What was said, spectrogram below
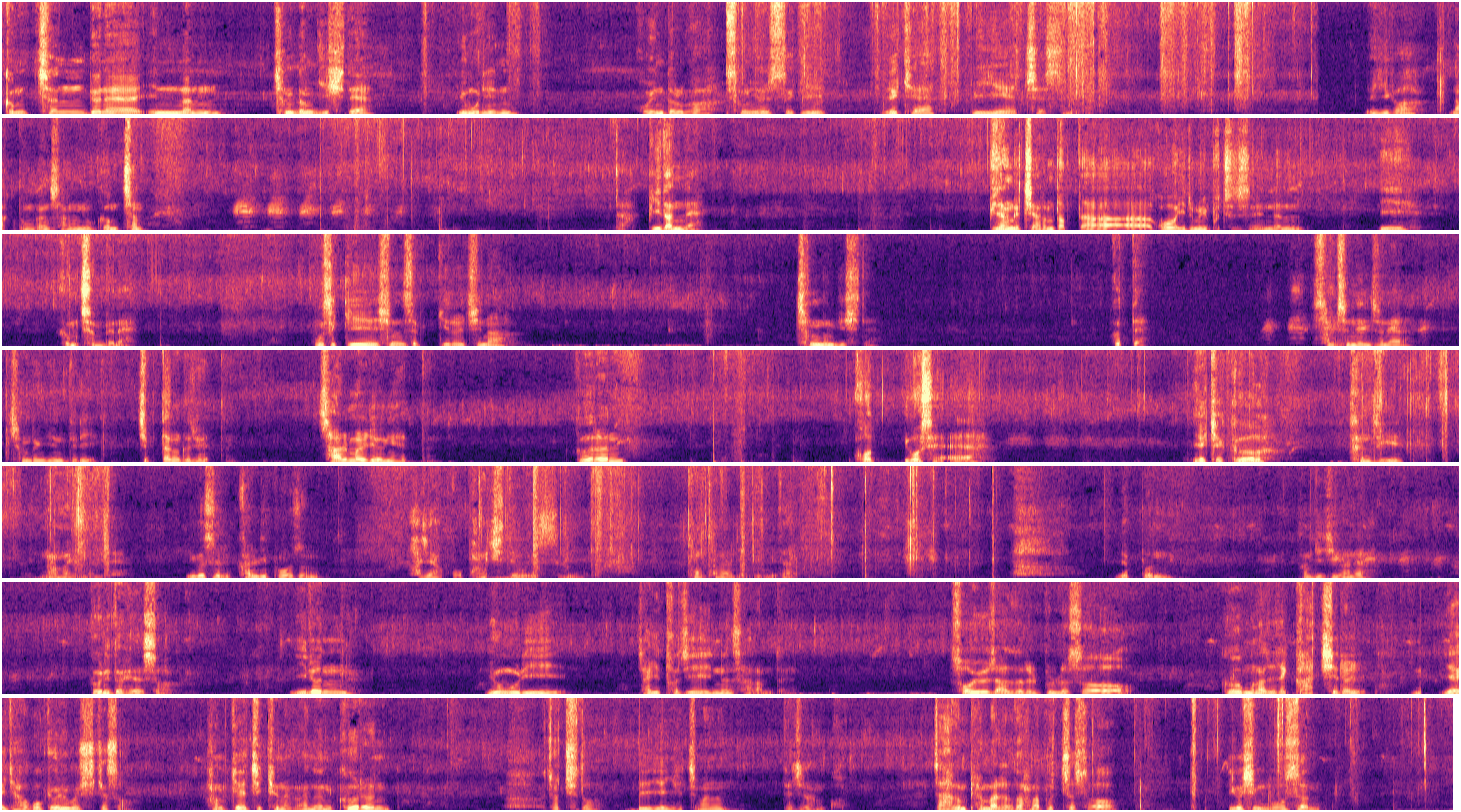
금천변에 있는 청동기 시대 유물인 고인돌과 성혈석이 이렇게 위에 처했습니다. 여기가 낙동강 상류 금천. 자, 비단내. 비단같이 아름답다고 이름이 붙여져 있는 이 금천변에 우습기 신습기를 지나 청동기 시대. 그때 3천년 전에 청동기인들이 집단 거주했던 삶을 영위했던 그런 곳 이곳에 이렇게 그 흔적이 남아 있는데 이것을 관리 보존하자고 방치되고 있으니 통탄할 일입니다. 몇번 관계 기간에 건의도 해서 이런 유물이 자기 토지에 있는 사람들 소유자들을 불러서 그 문화재적 가치를 얘기하고 교육을 시켜서 함께 지켜나가는 그런 조치도 얘기했지만은 되질 않고 작은 푯말이라도 하나 붙여서 이것이 무슨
